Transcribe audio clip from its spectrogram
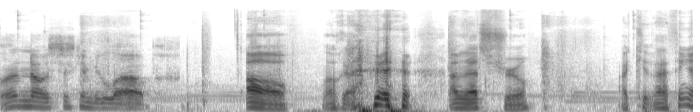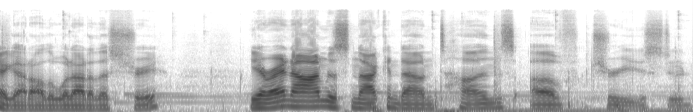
Uh, No, it's just gonna be lit up. Oh, okay. I mean that's true. I can, I think I got all the wood out of this tree. Yeah, right now I'm just knocking down tons of trees, dude.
